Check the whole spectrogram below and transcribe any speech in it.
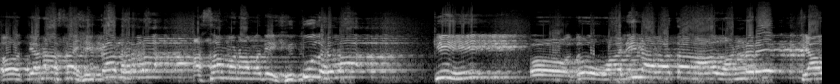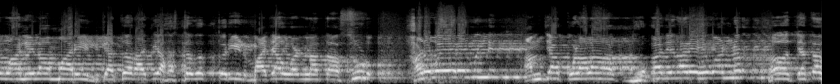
त्यानं असा हेका धरला असा मनामध्ये हेतू धरला की जो वाली नावाचा वानर आहे त्या वालीला मारील त्याचं राज्य हस्तगत करील माझ्या वडिलाचा सूड हडवय रे म्हणले. आमच्या कुळाला धोका देणारे हे वानर त्याचा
